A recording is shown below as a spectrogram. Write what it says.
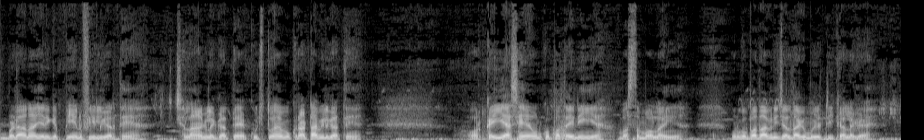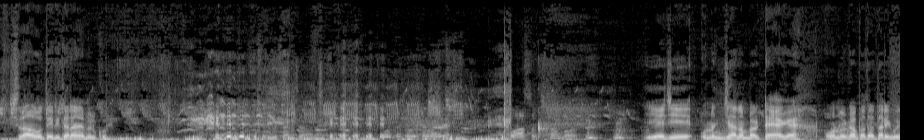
बड़ा ना यानी कि पेन फील करते हैं छलांग लगाते हैं कुछ तो हैं वो कराटा भी लगाते हैं। और कई ऐसे हैं उनको पता ही नहीं है मस्त मौला ही हैं। उनको पता भी नहीं चलता कि मुझे टीका लगा है। शदाद वो तेरी तरह है बिल्कुल। ये जी उनंजा नंबर टैग है। ओनर का पता तारीख कोई?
